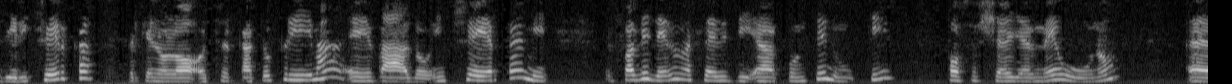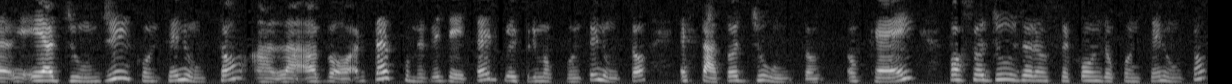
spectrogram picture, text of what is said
di ricerca perché non l'ho cercato prima e vado in cerca e mi fa vedere una serie di uh, contenuti, posso sceglierne uno eh, e aggiungi il contenuto alla board, come vedete il, il primo contenuto è stato aggiunto, ok? Posso aggiungere un secondo contenuto,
